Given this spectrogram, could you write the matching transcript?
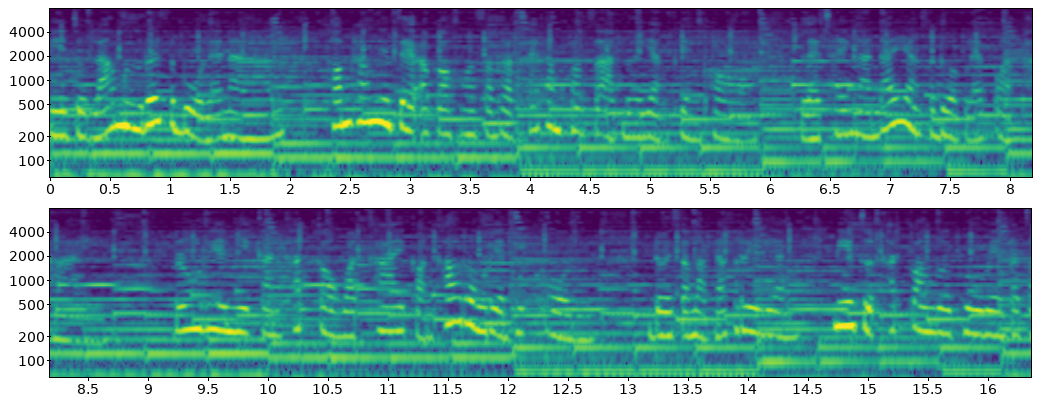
มีจุดล้างมือด้วยสบู่และน้ำ พร้อมทั้งมีเจลแอลกอฮอล์สำหรับใช้ทำความสะอาดมืออย่างเพียงพอ และใช้งานได้อย่างสะดวกและปลอดภัย โรงเรียนมีการคัดกรองวัดไข้ก่อนเข้าโรงเรียนทุกคน โดยสำหรับนักเรียน มีจุดคัดกรองโดยครูเวรประจ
